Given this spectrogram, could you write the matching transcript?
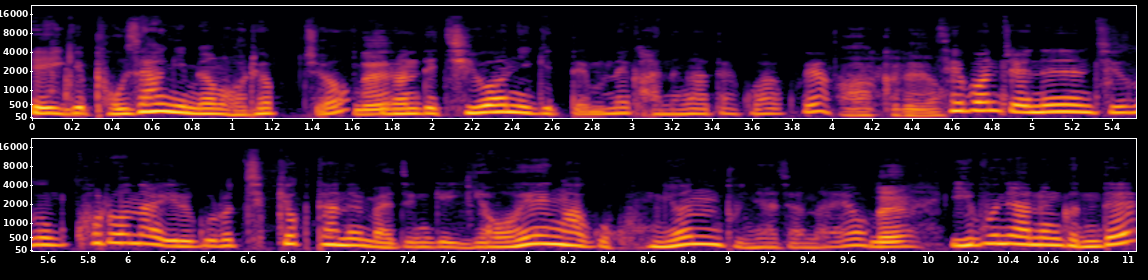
예, 이게 보상이면 어렵죠. 네. 그런데 지원이기 때문에 가능하다고 하고요. 아, 그래요? 세 번째는 지금 코로나19로 직격탄을 맞은 게 여행하고 공연 분야잖아요. 네. 이 분야는 근데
